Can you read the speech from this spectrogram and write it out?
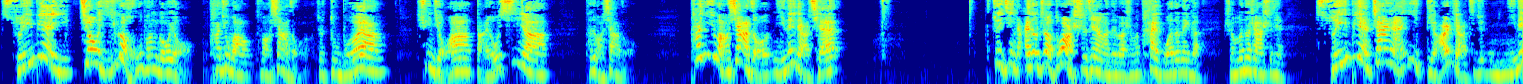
随便一交一个狐朋狗友，他就往往下走了，就赌博呀、酗酒啊、打游戏啊，他就往下走。他一往下走，你那点钱，最近大家都知道多少事件了，对吧？什么泰国的那个什么那啥事件。随便沾染一点点，他就你那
